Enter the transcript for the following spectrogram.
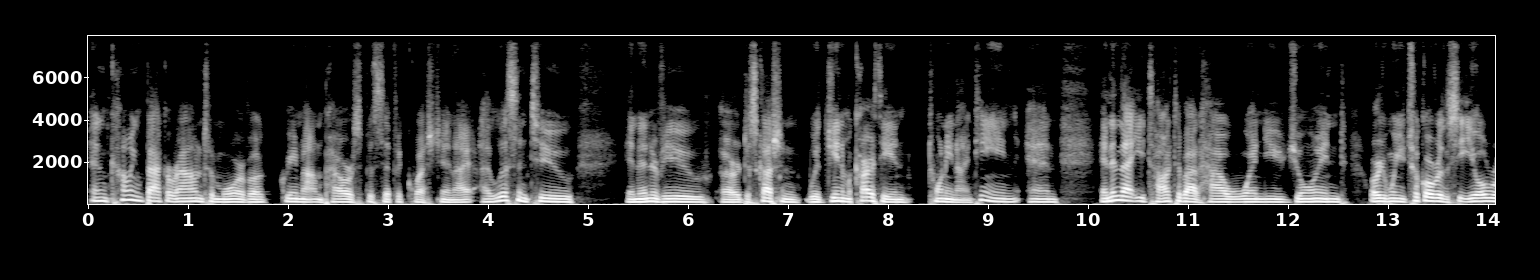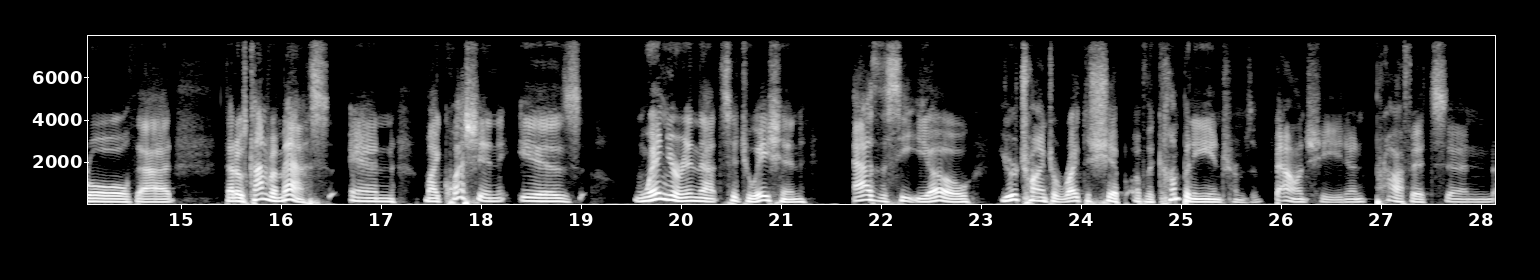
And coming back around to more of a Green Mountain Power specific question, I, I listened to an interview or discussion with Gina McCarthy in 2019 and and in that you talked about how when you joined or when you took over the CEO role that that it was kind of a mess. And my question is when you're in that situation as the CEO you're trying to right the ship of the company in terms of balance sheet and profits and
